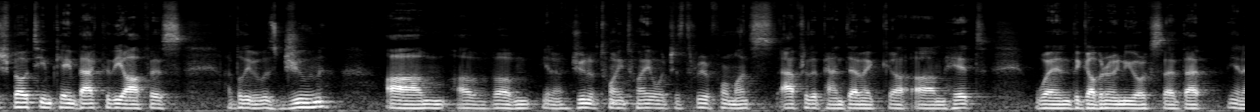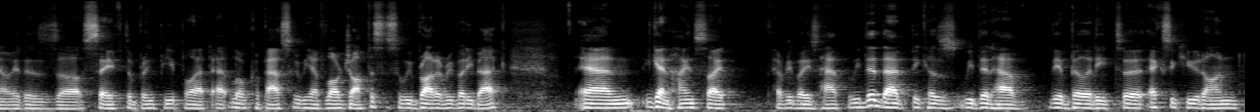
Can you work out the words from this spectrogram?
Shvo team came back to the office, I believe it was June um, of um, you know June of 2020, which is three or four months after the pandemic uh, um, hit. when the governor in New York said that you know it is uh, safe to bring people at, at low capacity. We have large offices, so we brought everybody back. And again, hindsight, everybody's happy. We did that because we did have the ability to execute on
